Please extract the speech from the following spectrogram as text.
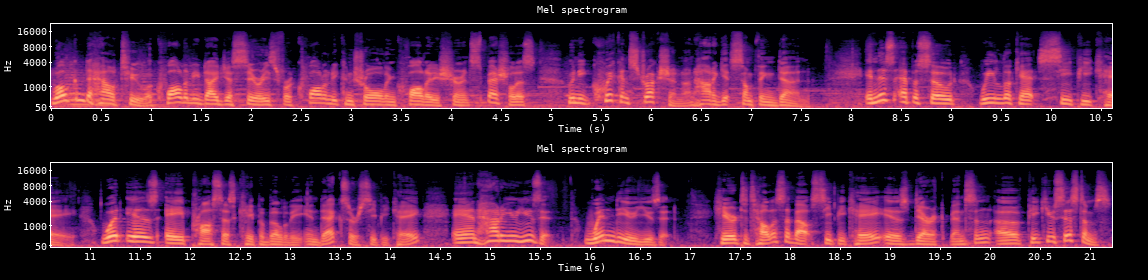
Welcome to How To, a Quality Digest series for quality control and quality assurance specialists who need quick instruction on how to get something done. In this episode, we look at CPK. What is a Process Capability Index, or CPK, and how do you use it? When do you use it? Here to tell us about CPK is Derek Benson of PQ Systems.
